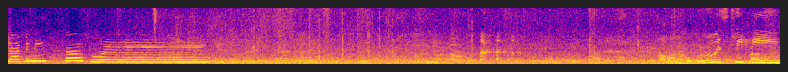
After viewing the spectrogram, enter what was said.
Japanese subway. Oh, Kobaru is sleeping.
